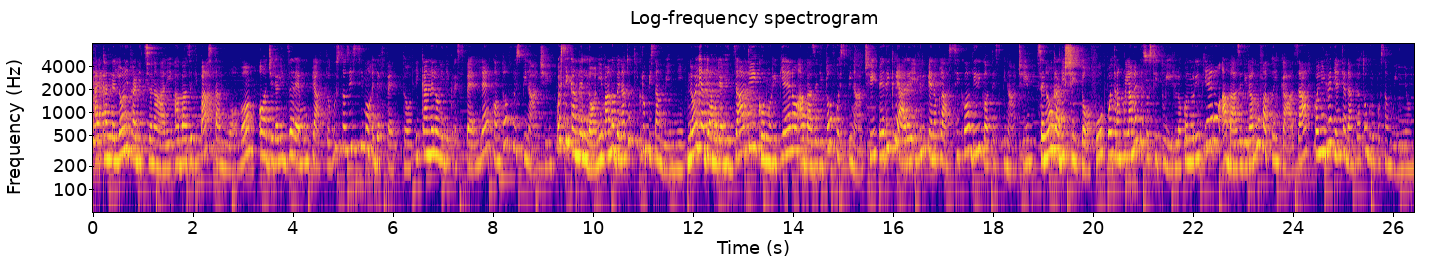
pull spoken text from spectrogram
ai cannelloni tradizionali a base di pasta all'uovo, oggi realizzeremo un piatto gustosissimo ed effetto, i cannelloni di crespelle con tofu e spinaci. Questi cannelloni vanno bene a tutti i gruppi sanguigni. Noi li abbiamo realizzati con un ripieno a base di tofu e spinaci per ricreare il ripieno classico di ricotta e spinaci. Se non gradisci il tofu, puoi tranquillamente sostituirlo con un ripieno a base di ragù fatto in casa con gli ingredienti adatti al tuo gruppo sanguigno.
